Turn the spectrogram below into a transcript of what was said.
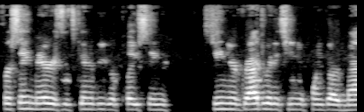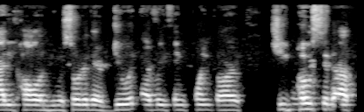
For St. Mary's, it's going to be replacing senior graduating senior point guard Maddie Holland, who was sort of their do it everything point guard. She mm-hmm. posted up.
